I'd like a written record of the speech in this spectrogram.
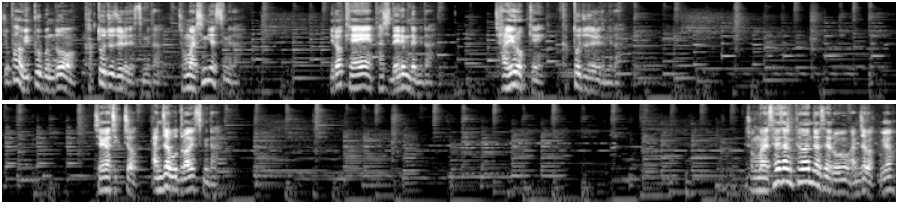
쇼파 윗부분도 각도 조절이 됐습니다. 정말 신기했습니다. 이렇게 다시 내리면 됩니다. 자유롭게 각도 조절이 됩니다. 제가 직접 앉아보도록 하겠습니다. 정말 세상 편한 자세로 앉아봤고요.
